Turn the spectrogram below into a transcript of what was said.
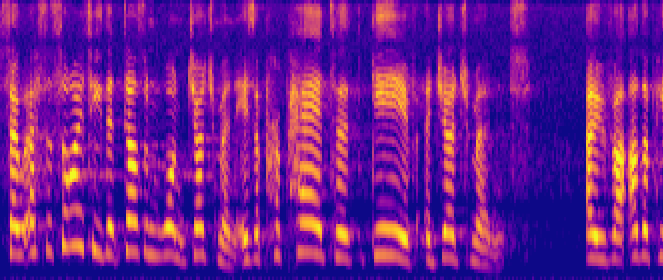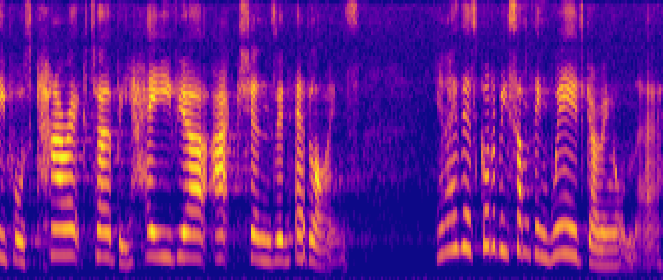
So, a society that doesn't want judgment is prepared to give a judgment over other people's character, behavior, actions in headlines. You know, there's got to be something weird going on there.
